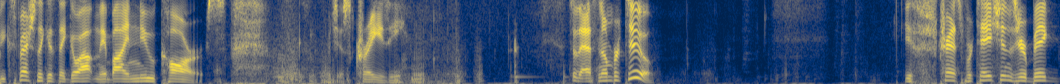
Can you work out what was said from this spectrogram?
especially because they go out and they buy new cars, which is crazy. So that's number two if transportation's your big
